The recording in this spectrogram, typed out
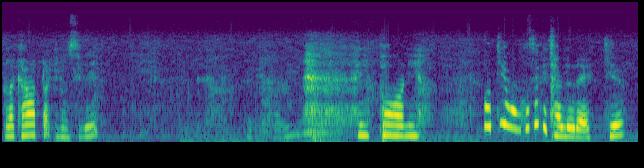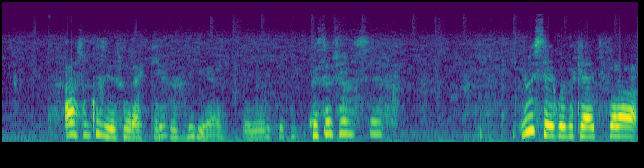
La capra che non si vede. E il pony. Oddio, ma cos'è che c'ha le orecchie? Ah, sono così le sue orecchie. Così, eh? Questo c'è sì. Lui segue perché è tipo la...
